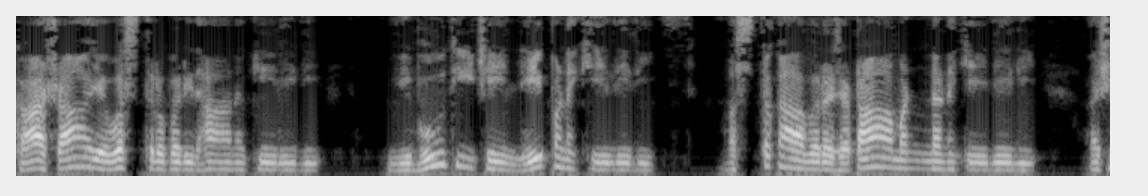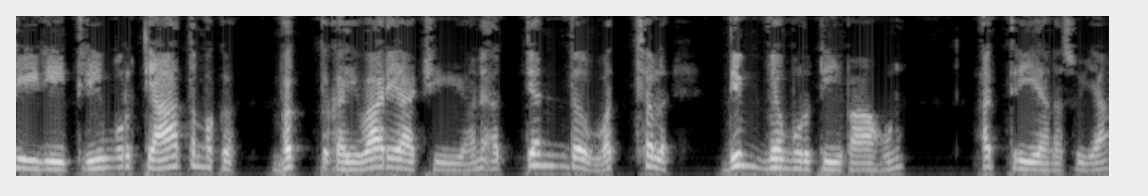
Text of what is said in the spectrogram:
काशाय वस्त्र परिधान केलेली विभूतीचे लेपन केलेली मस्तकावर जटामंडन केलेली अशी ती त्रिमूर्त्यात्मक भक्त कैवार्याची आणि अत्यंत वत्सल दिव्य मूर्ती पाहून अत्रि अनसुया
